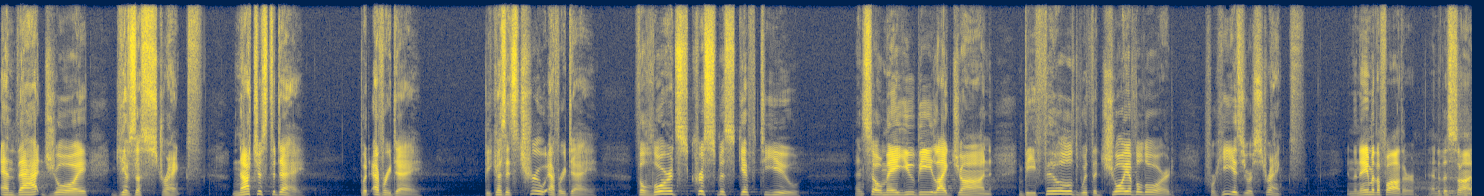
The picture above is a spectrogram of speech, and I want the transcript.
And that joy gives us strength, not just today, but every day. Because it's true every day. The Lord's Christmas gift to you. And so may you be like John be filled with the joy of the Lord, for he is your strength. In the name of the Father, and of the Son,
